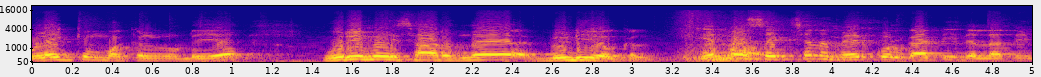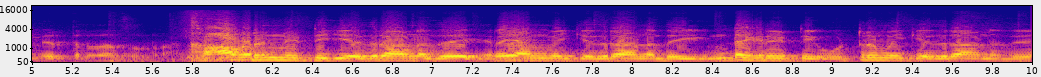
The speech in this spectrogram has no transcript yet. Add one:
உழைக்கும் மக்களுடைய உரிமை சார்ந்த வீடியோக்கள். என்ன செக்ஷனை மேற்கோள் காட்டி இது எல்லாத்தையும் நிறுத்துறதா சொல்றாங்க? சாவரனிட்டிக்கு எதிரானது இறையாண்மைக்கு எதிரானது இன்டெகிரிட்டி ஒற்றுமைக்கு எதிரானது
